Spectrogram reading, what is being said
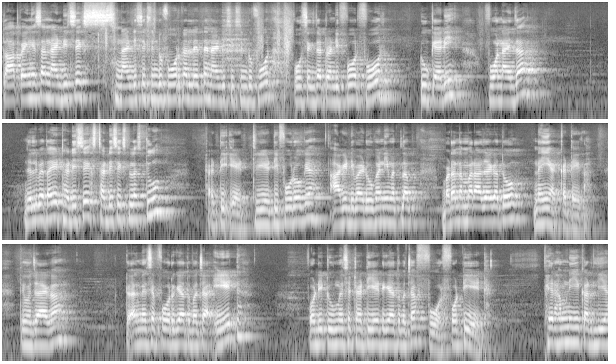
तो आप कहेंगे, सर 96 96 सिक्स इंटू फोर कर लेते हैं। 96 six into four four six ज़ा twenty four four two carry four nine ज़ा जल्दी बताइए 36 36 प्लस टू 38 384 हो गया। आगे डिवाइड होगा नहीं मतलब बड़ा नंबर आ जाएगा तो नहीं कटेगा। तो हो जाएगा 12 में से फोर गया तो बचा 8 42 में से 38 गया तो बचा 4 48 फिर हमने ये कर लिया।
